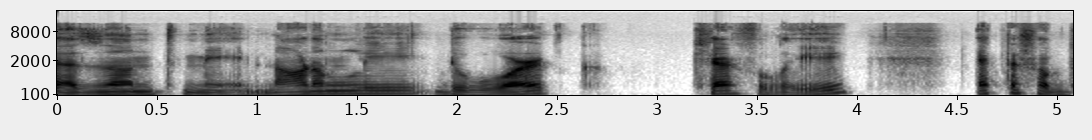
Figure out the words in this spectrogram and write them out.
doesn't mean not only do work carefully একটা শব্দ।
